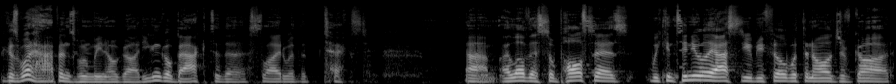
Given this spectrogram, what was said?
Because what happens when we know God? You can go back to the slide with the text. Um, I love this. So Paul says, We continually ask that you be filled with the knowledge of God,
